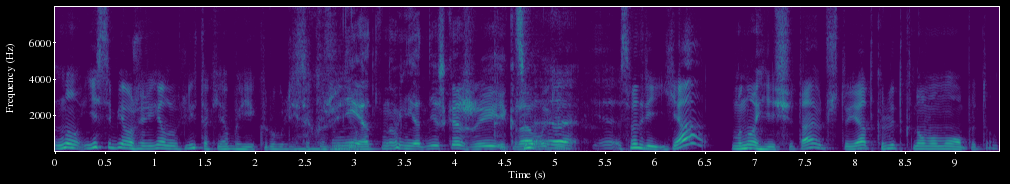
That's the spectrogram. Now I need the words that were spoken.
Ну, если бы я уже ел улиток, я бы и икру улиток уже ел. Нет, ну нет, не скажи, икра См- э, э, Смотри, я, многие считают, что я открыт к новому опыту.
